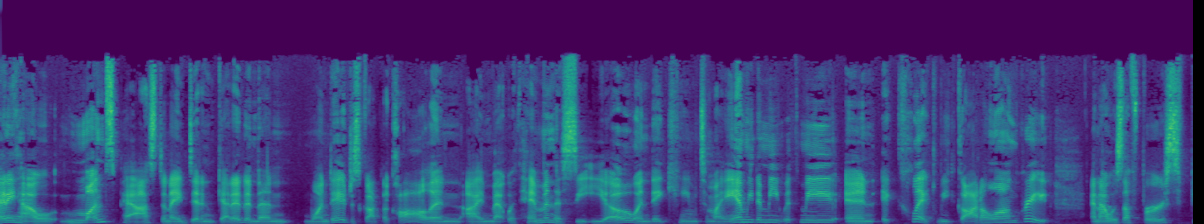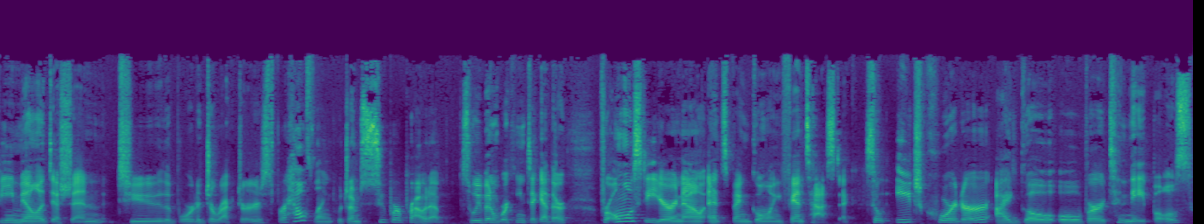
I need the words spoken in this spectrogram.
Anyhow, months passed and I didn't get it. And then one day I just got the call and I met with him and the CEO, and they came to Miami to meet with me, and it clicked. We got along great. And I was the first female addition to the board of directors for HealthLink, which I'm super proud of. So we've been working together for almost a year now, and it's been going fantastic. So each quarter, I go over to Naples,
